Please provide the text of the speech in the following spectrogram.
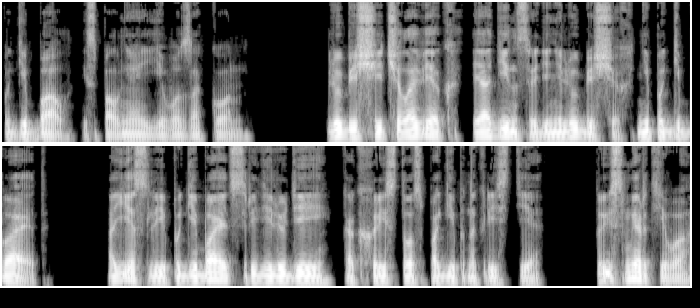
погибал, исполняя его закон. Любящий человек и один среди нелюбящих не погибает. А если и погибает среди людей, как Христос погиб на кресте, то и смерть его,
